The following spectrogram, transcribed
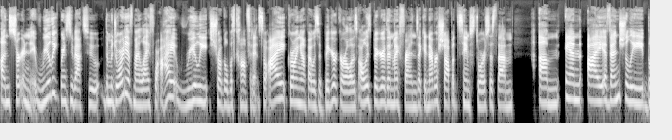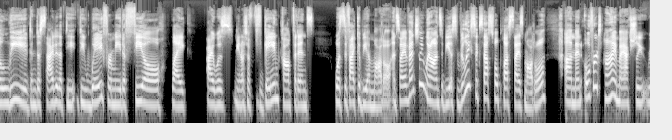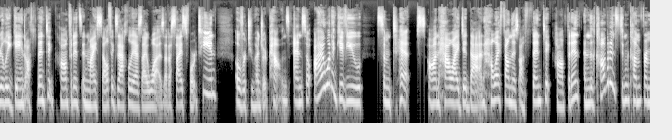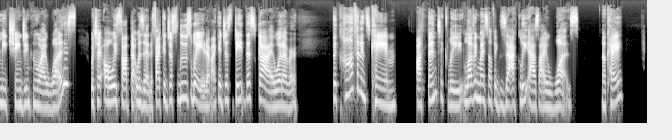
uncertain, it really brings me back to the majority of my life where I really struggled with confidence. So I, growing up, I was a bigger girl. I was always bigger than my friends. I could never shop at the same stores as them. Um, and I eventually believed and decided that the the way for me to feel like I was, you know, to gain confidence was if I could be a model. And so I eventually went on to be a really successful plus size model. Um, and over time, I actually really gained authentic confidence in myself exactly as I was at a size 14, over 200 pounds. And so I want to give you some tips on how I did that and how I found this authentic confidence. And the confidence didn't come from me changing who I was, which I always thought that was it. If I could just lose weight, if I could just date this guy, whatever. The confidence came authentically, loving myself exactly as I was. Okay.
